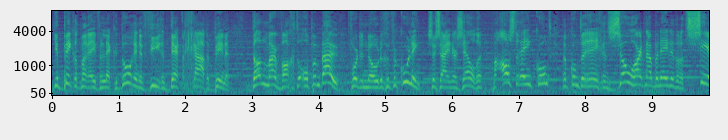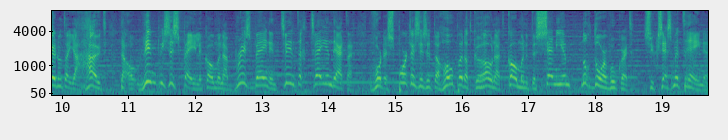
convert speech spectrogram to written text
Je bikkelt maar even lekker door in de 34 graden binnen. Dan maar wachten op een bui voor de nodige verkoeling. Ze zijn er zelden, maar als er één komt, dan komt de regen zo hard naar beneden dat het zeer doet aan je huid. De Olympische Spelen komen naar Brisbane in 2032. Voor de sporters is het te hopen dat corona het komende decennium nog doorwoekert. Succes met trainen.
